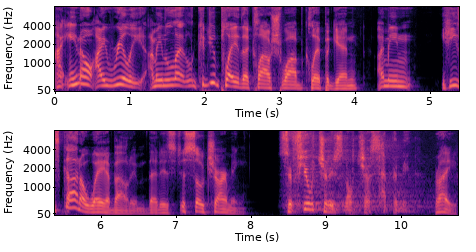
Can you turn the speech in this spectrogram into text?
I you know, I really, I mean, let, could you play the Klaus Schwab clip again? I mean, he's got a way about him that is just so charming. The future is not just happening. Right.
